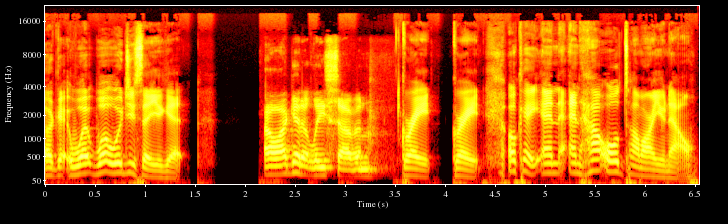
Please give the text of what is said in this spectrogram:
Okay, what what would you say you get? Oh, I get at least seven. Great, great. Okay, and and how old, Tom, are you now?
